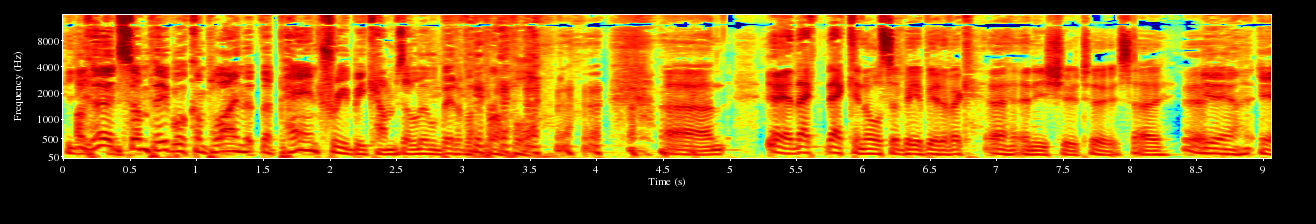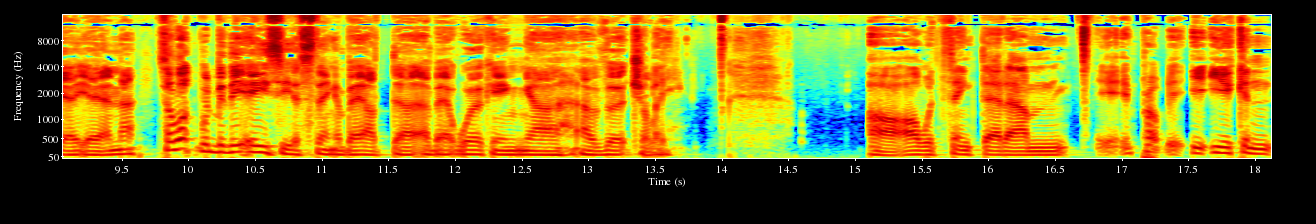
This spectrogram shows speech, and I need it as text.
you I've heard some people complain that the pantry becomes a little bit of a problem. um, yeah, that that can also be a bit of a, uh, an issue too. So yeah, yeah, yeah. No. So, what would be the easiest thing about uh, about working uh, uh, virtually? Oh, I would think that um, probably you can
